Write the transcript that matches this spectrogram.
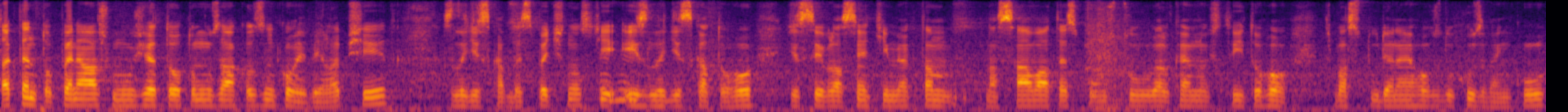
tak ten topenář může to tomu zákazníkovi vylepšit z hlediska bezpečnosti mm-hmm. i z hlediska toho, že si vlastně tím, jak tam nasáváte spoustu velké množství toho třeba studeného vzduchu zvenku,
